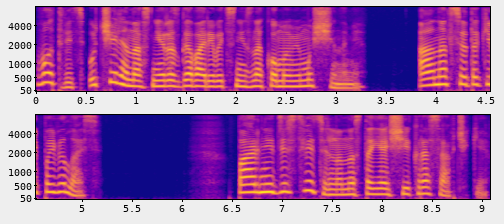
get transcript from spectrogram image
«Вот ведь учили нас не разговаривать с незнакомыми мужчинами, а она все таки повелась. Парни действительно настоящие красавчики.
